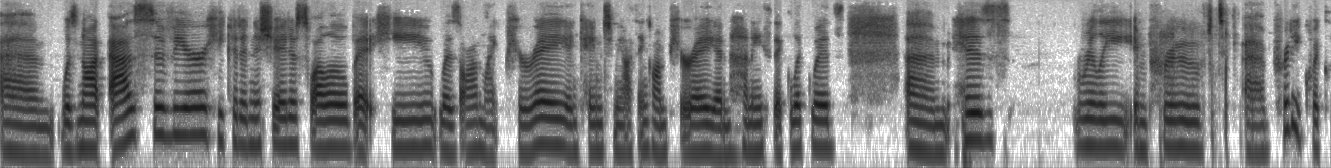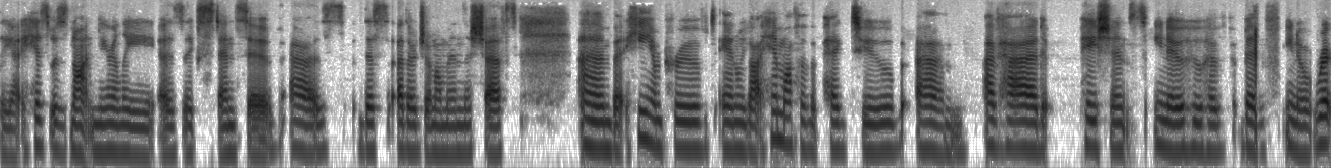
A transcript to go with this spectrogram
um, was not as severe. He could initiate a swallow, but he was on like puree and came to me, I think, on puree and honey thick liquids. Um, his really improved uh, pretty quickly. His was not nearly as extensive as this other gentleman, the chef's, um, but he improved and we got him off of a peg tube. Um, I've had patients, you know, who have been, you know, re-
